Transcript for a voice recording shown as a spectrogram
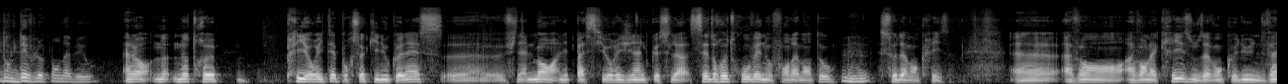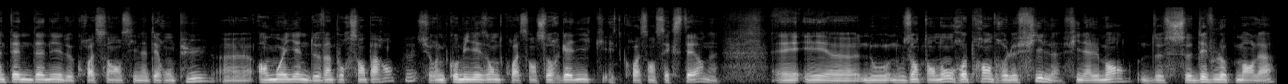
Dans le développement d'ABO Alors, notre priorité pour ceux qui nous connaissent, euh, finalement, elle n'est pas si originale que cela, c'est de retrouver nos fondamentaux, mhm. ceux d'avant-crise. Euh, avant, avant la crise, nous avons connu une vingtaine d'années de croissance ininterrompue, euh, en moyenne de 20% par an, sur une combinaison de croissance organique et de croissance externe. Et, et euh, nous, nous entendons reprendre le fil, finalement, de ce développement-là.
